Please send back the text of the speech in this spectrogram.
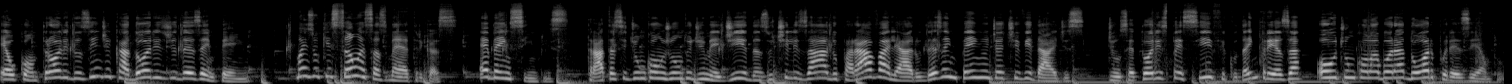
é o controle dos indicadores de desempenho. Mas o que são essas métricas? É bem simples. Trata-se de um conjunto de medidas utilizado para avaliar o desempenho de atividades de um setor específico da empresa ou de um colaborador, por exemplo.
